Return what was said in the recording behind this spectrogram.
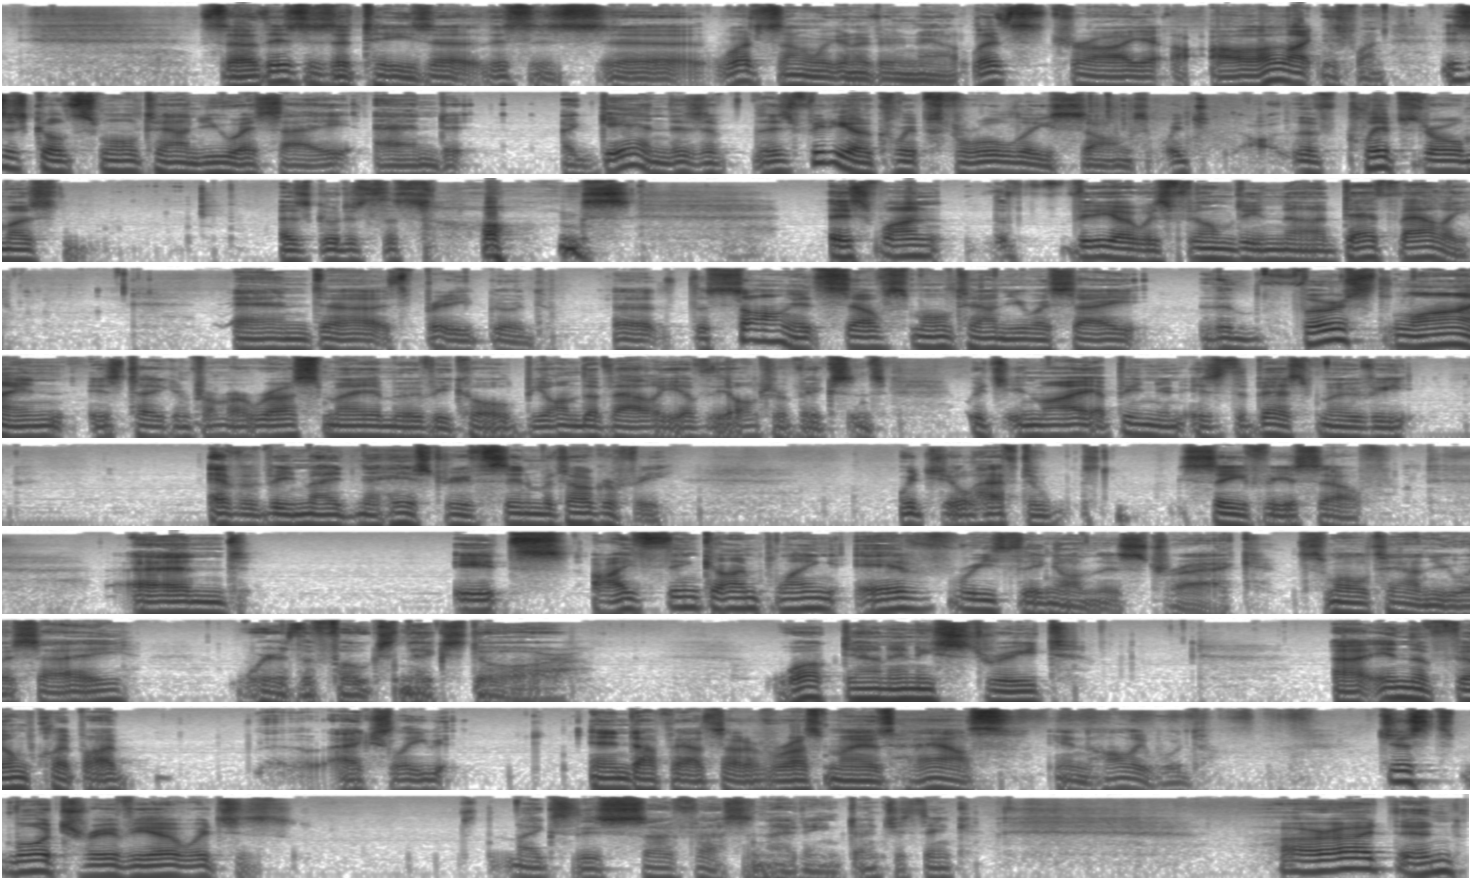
So this is a teaser. This is uh, what song we're going to do now. Let's try. Oh, I like this one. This is called Small Town USA, and again, there's a there's video clips for all these songs, which the clips are almost as good as the songs. This one, the video was filmed in uh, Death Valley, and uh, it's pretty good. Uh, the song itself, Small Town USA, the first line is taken from a Russ Meyer movie called Beyond the Valley of the Ultra Vixens, which, in my opinion, is the best movie ever been made in the history of cinematography, which you'll have to see for yourself. And it's, I think I'm playing everything on this track Small Town USA, We're the Folks Next Door. Walk down any street uh, in the film clip, I actually end up outside of Russ Meyer's house in Hollywood. Just more trivia, which is, makes this so fascinating, don't you think? All right, then.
